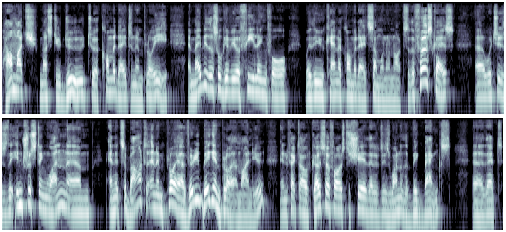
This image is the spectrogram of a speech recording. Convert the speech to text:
how much must you do to accommodate an employee? And maybe this will give you a feeling for whether you can accommodate someone or not. So the first case, uh, which is the interesting one, um, and it's about an employer, a very big employer, mind you. In fact, I would go so far as to share that it is one of the big banks uh, that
